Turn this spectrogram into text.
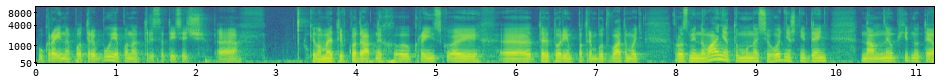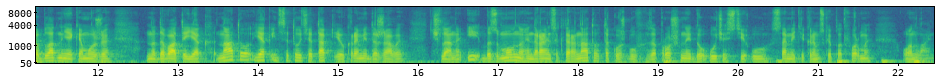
Україна потребує. Понад 300 тисяч е, кілометрів квадратних української е, території потребуватимуть розмінування. Тому на сьогоднішній день нам необхідно те обладнання, яке може надавати як НАТО як інституція, так і окремі держави-члени. І безумовно, генеральний секретар НАТО також був запрошений до участі у саміті Кримської платформи онлайн.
